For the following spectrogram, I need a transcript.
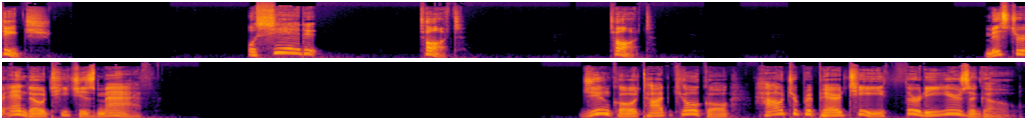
teach, 教える、taught, taught. Mr. Endo teaches math. Junko taught Kyoko how to prepare tea 30 years ago.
